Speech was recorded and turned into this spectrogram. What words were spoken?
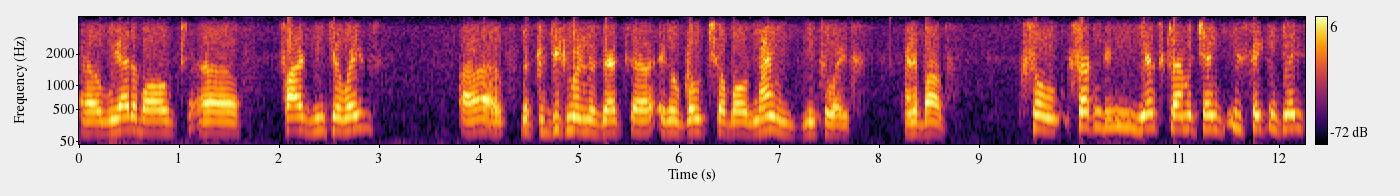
Uh, we had about uh, five meter waves. Uh, the predicament is that uh, it'll go to about nine meter waves and above. So certainly, yes, climate change is taking place,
